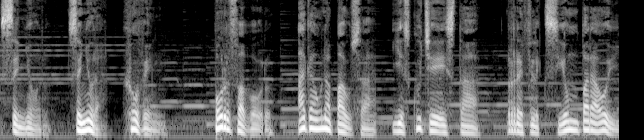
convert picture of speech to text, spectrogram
Señor, señora, joven, por favor, haga una pausa y escuche esta reflexión para hoy.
